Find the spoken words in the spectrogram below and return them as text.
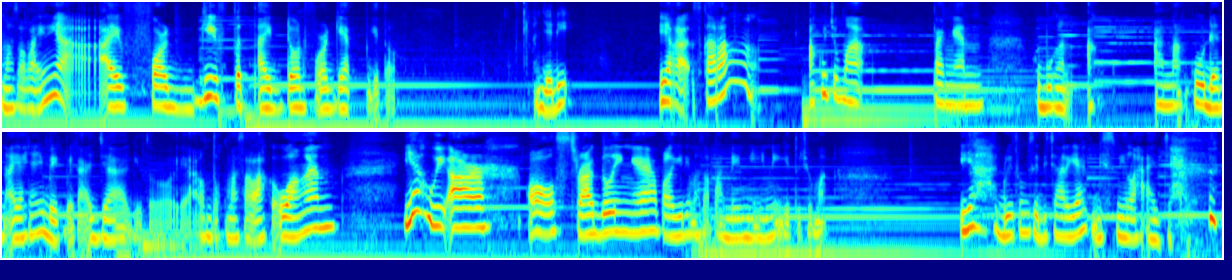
masalah ini ya I forgive but I don't forget gitu. Jadi ya sekarang aku cuma pengen hubungan anakku dan ayahnya ini baik-baik aja gitu. Ya untuk masalah keuangan ya we are all struggling ya apalagi di masa pandemi ini gitu. Cuma ya duit tuh bisa dicari ya. Bismillah aja.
